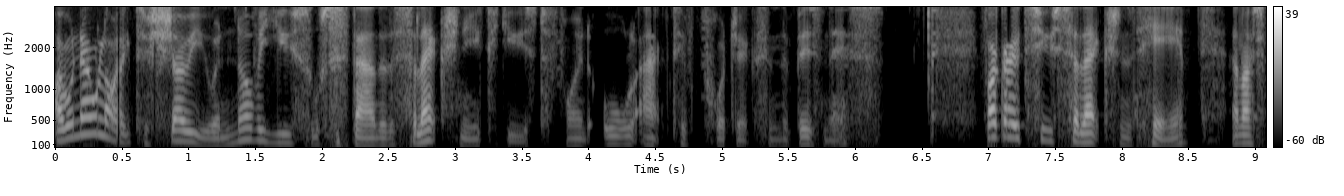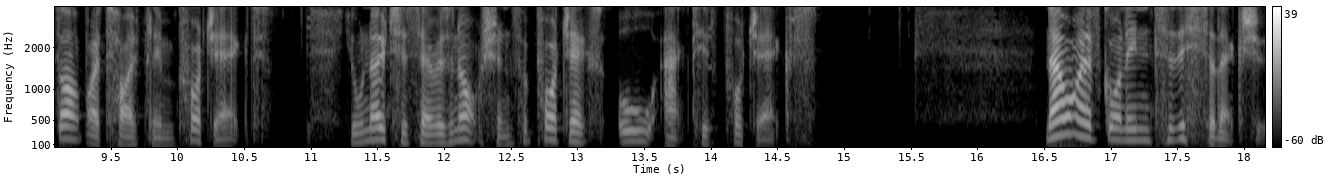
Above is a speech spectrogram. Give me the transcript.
I would now like to show you another useful standard selection you could use to find all active projects in the business. If I go to selections here and I start by typing in project, you'll notice there is an option for projects all active projects. Now I've gone into this selection,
